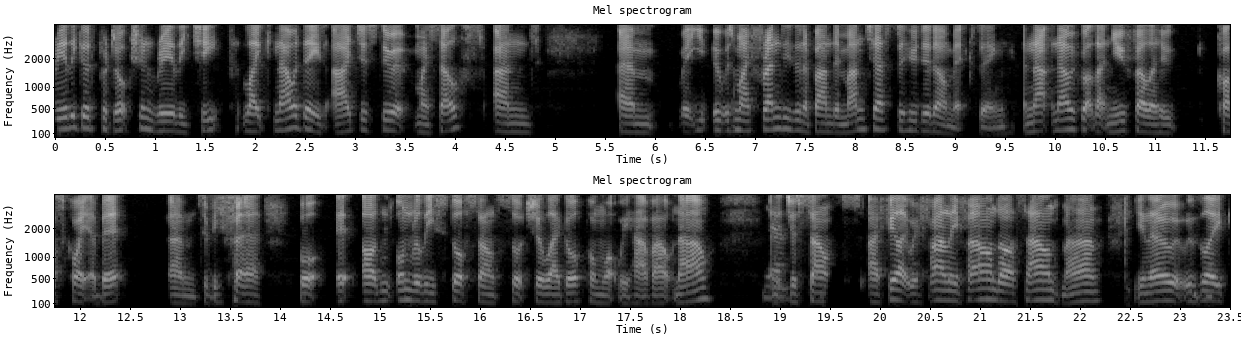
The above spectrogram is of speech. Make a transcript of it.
really good production really cheap. Like nowadays, I just do it myself, and um, it, it, was my friend who's in a band in Manchester who did our mixing, and now now we've got that new fella who costs quite a bit. Um, to be fair, but it, our unreleased stuff sounds such a leg up on what we have out now. Yeah. And it just sounds. I feel like we finally found our sound, man. You know, it was like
